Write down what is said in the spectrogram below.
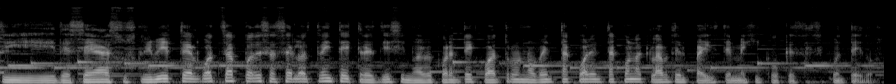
Si deseas suscribirte al WhatsApp, puedes hacerlo al 33 19 44 90 40 con la clave del país de México, que es el 52.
